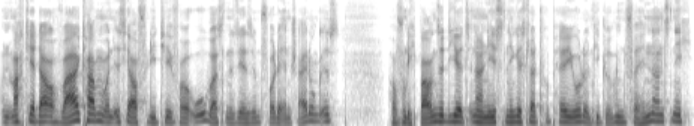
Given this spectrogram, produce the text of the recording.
Und macht ja da auch Wahlkampf und ist ja auch für die TVO, was eine sehr sinnvolle Entscheidung ist. Hoffentlich bauen sie die jetzt in der nächsten Legislaturperiode und die Grünen verhindern es nicht.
